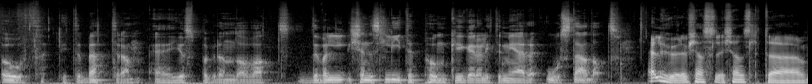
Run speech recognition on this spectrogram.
Oath lite bättre. Eh, just på grund av att det var, kändes lite punkigare, lite mer ostädat. Eller hur? Det känns, känns lite, eh,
